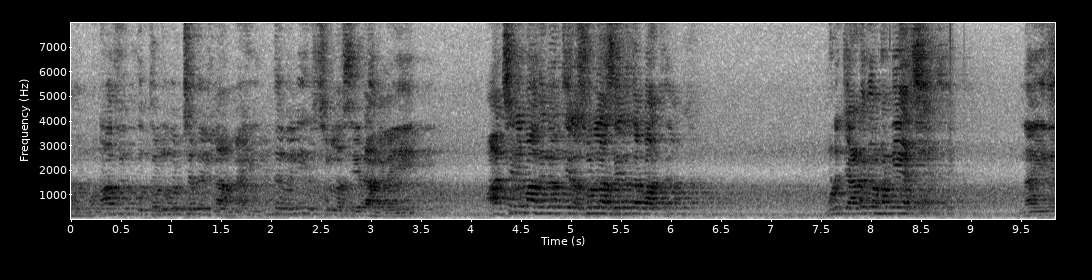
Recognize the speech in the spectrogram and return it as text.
ஒரு முனாஃபிக்கு தொழுவச்சது இல்லாம இந்த வெளி ரசூல்லா செய்யறாங்களே ஆச்சரியமாக நிறுத்தி ரசுல்லா செய்யறத பார்த்து. முடிஞ்ச அடக்கம் பண்ணியாச்சு. நான் இதை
